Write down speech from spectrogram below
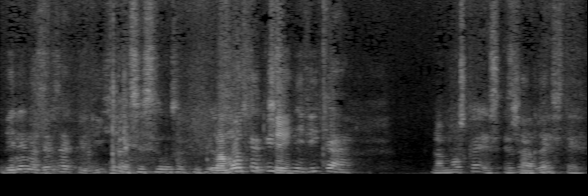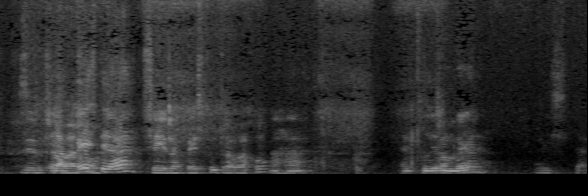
Vienen a hacer sacrificios. Ese es un sacrificio. ¿La mosca qué Sí. significa? La mosca es, es la peste. Es el La peste, ¿verdad? Sí, la peste, un trabajo. Ajá. Ahí pudieron ver Ahí está.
